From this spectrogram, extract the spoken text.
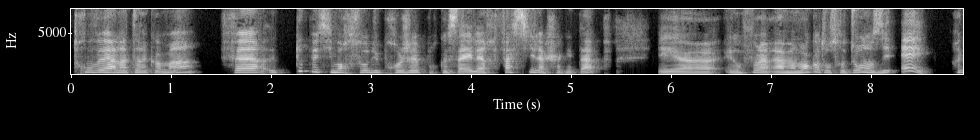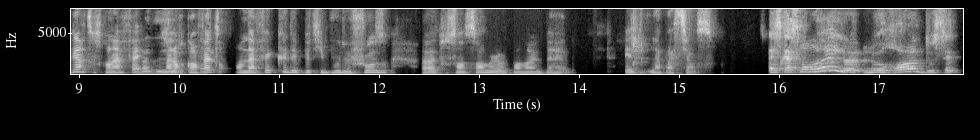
trouver un intérêt commun, faire tout petits morceaux du projet pour que ça ait l'air facile à chaque étape. Et, euh, et au fur et à un moment, quand on se retourne, on se dit, hey, regarde tout ce qu'on a fait. Bah, Alors qu'en fait, on a fait que des petits bouts de choses euh, tous ensemble pendant une période. Et la patience. Est-ce qu'à ce, moment-là, le, rôle de cette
